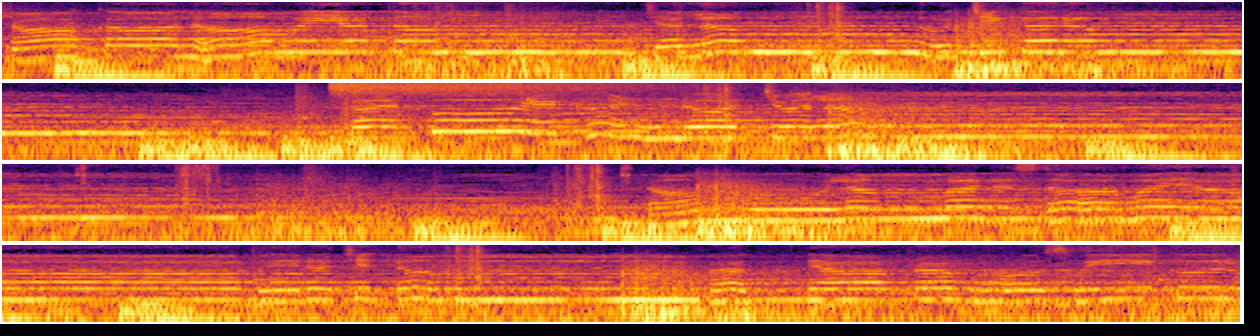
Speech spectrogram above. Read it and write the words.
शाकानामयतं जलं रुचिकरम्। कर्पूरखण्डोज्ज्वलम्। ताम्बूलं मनसा मया विरचितं। भक्त्या प्रभो स्वीकुरु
